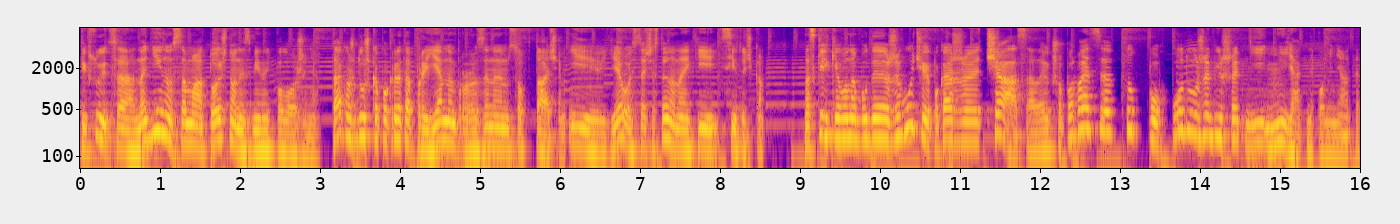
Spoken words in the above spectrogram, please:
Фіксується надійно, сама точно не змінить положення. Також дужка покрита приємним прорезиненим софтачем, і є ось ця частина, на якій сіточка. Наскільки вона буде живучою, покаже час, але якщо порветься, то походу вже більше її ніяк не поміняти.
